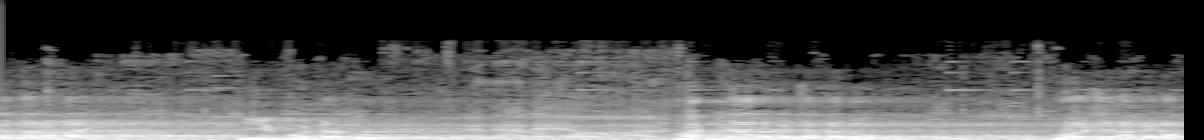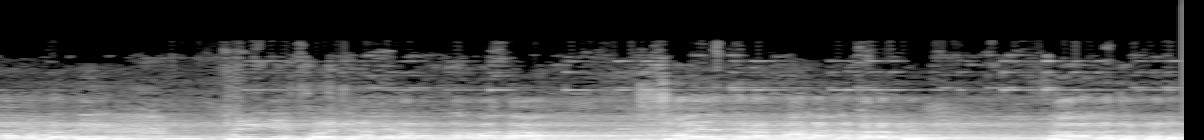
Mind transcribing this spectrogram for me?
జతలున్నాయి ఈ గుడ్డకు పద్నాలుగు జతలు భోజన విరామం ఉంటుంది. తిరిగి భోజన విరామం తర్వాత సాయంత్రం నాలుగు గంటలకు నాలుగు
